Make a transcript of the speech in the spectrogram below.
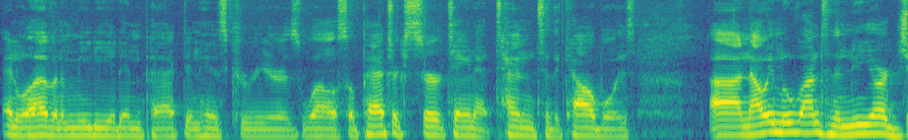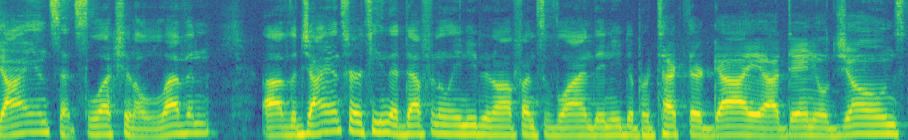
and will have an immediate impact in his career as well. So Patrick Surtain at ten to the Cowboys. Uh, now we move on to the New York Giants at selection 11. Uh, the Giants are a team that definitely need an offensive line. They need to protect their guy, uh, Daniel Jones.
